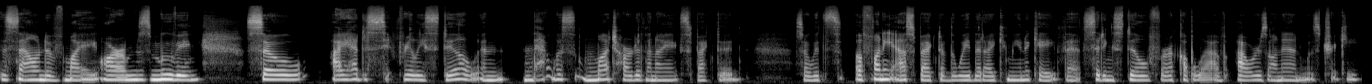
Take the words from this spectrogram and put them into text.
the sound of my arms moving. So I had to sit really still, and that was much harder than I expected. So it's a funny aspect of the way that I communicate that sitting still for a couple of hours on end was tricky.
